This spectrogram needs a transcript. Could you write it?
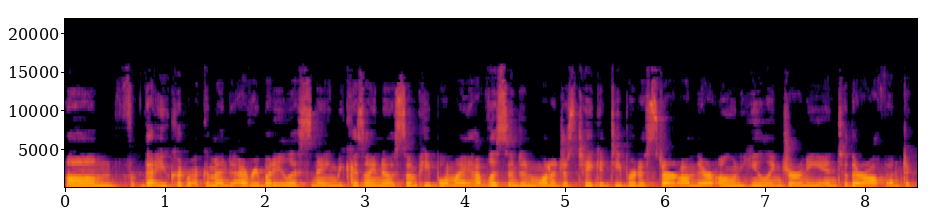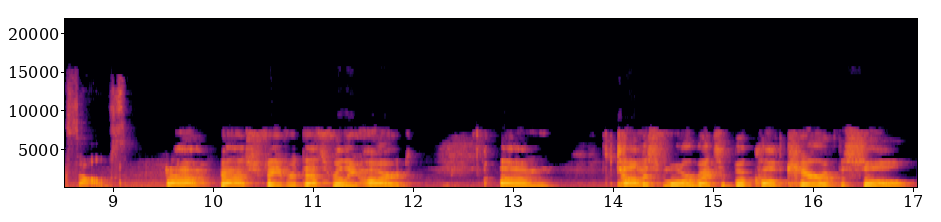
um, that you could recommend to everybody listening? Because I know some people might have listened and want to just take it deeper to start on their own healing journey into their authentic selves. Oh, gosh, favorite. That's really hard. Um, Thomas Moore writes a book called Care of the Soul,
